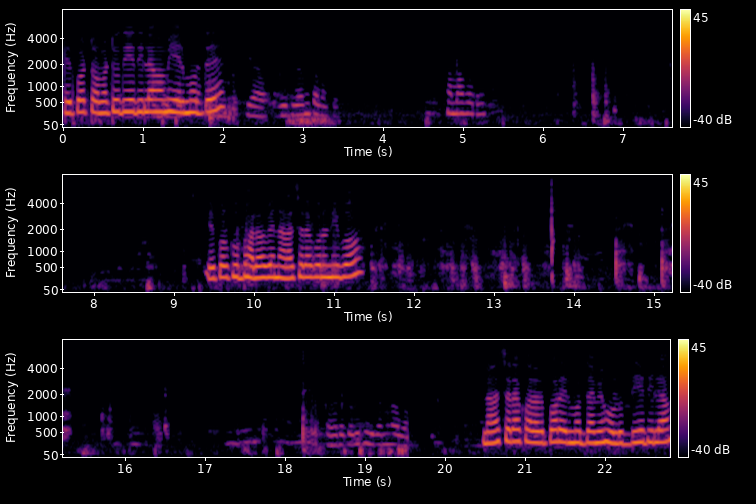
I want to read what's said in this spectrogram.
এরপর টমেটো দিয়ে দিলাম আমি এর মধ্যে। দিয়ে দিলাম টমেটো ক্ষমা করে এরপর খুব ভালোভাবে নাড়াচাড়া করে নিব। নাড়াচাড়া করার পর এর মধ্যে আমি হলুদ দিয়ে দিলাম।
